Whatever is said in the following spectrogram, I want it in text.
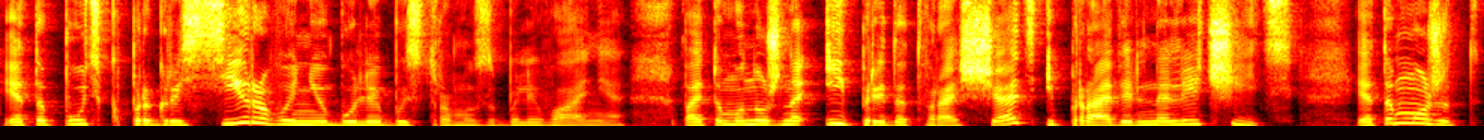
Это путь к прогрессированию более быстрому заболевания. Поэтому нужно и предотвращать, и правильно лечить. Это может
